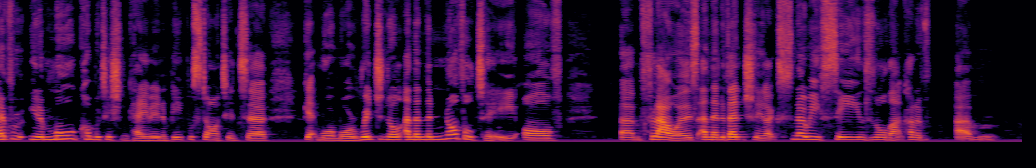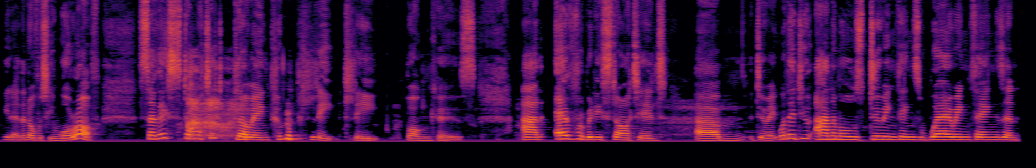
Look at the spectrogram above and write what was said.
every, you know, more competition came in, and people started to get more and more original, and then the novelty of um, flowers, and then eventually like snowy scenes and all that kind of, um, you know, the novelty wore off. So they started going completely bonkers, and everybody started um, doing well. They do animals doing things, wearing things, and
